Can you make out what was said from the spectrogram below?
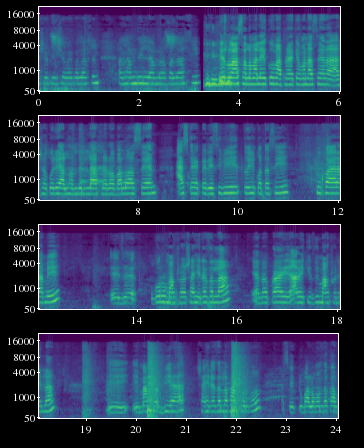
আশা করি সবাই ভালো আছেন। আলহামদুলিল্লাহ আমরা ভালো আছি। হ্যালো আসসালামু আলাইকুম আপনারা কেমন আছেন? আশা করি আলহামদুলিল্লাহ আপনারাও ভালো আছেন। আজকে একটা রেসিপি তৈরি করতেছি তুফার আমি। এই যে গরুর মাংস শাহি রেজাল্লা এন প্রায় আড়াই কেজি মাংস নিলাম। এই মাংস দিয়ে শাহি রেজাল্লা ভাগ করব। আজকে একটু ভালো মন্দ খাব।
